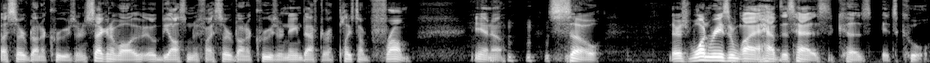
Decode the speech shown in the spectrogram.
I served on a cruiser, and second of all, it would be awesome if I served on a cruiser named after a place I'm from. You know, so there's one reason why I have this hat is because it's cool.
